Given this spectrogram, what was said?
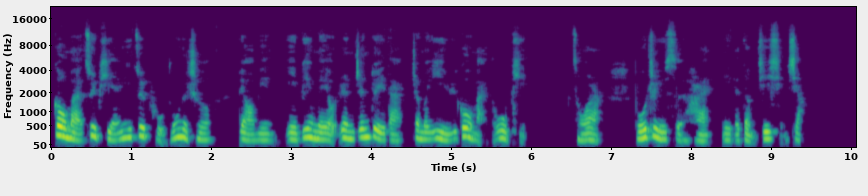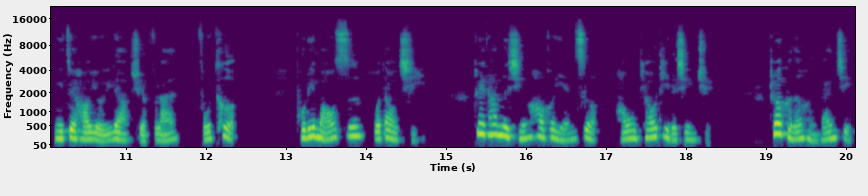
购买最便宜、最普通的车，表明你并没有认真对待这么易于购买的物品，从而不至于损害你的等级形象。你最好有一辆雪佛兰、福特、普利茅斯或道奇，对它们的型号和颜色毫无挑剔的兴趣。车可能很干净。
